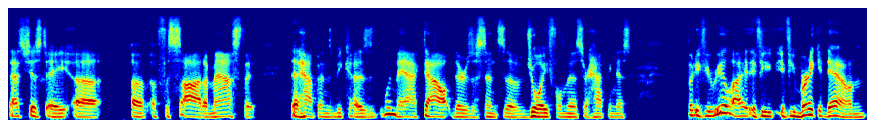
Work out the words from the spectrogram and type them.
That's just a, uh, a, a facade, a mask that that happens because when they act out, there's a sense of joyfulness or happiness. But if you realize, if you if you break it down,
